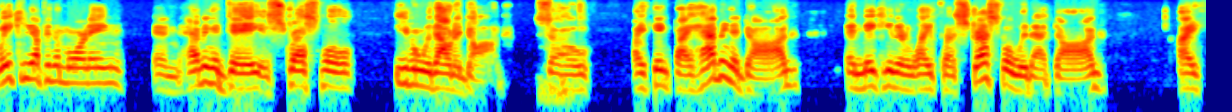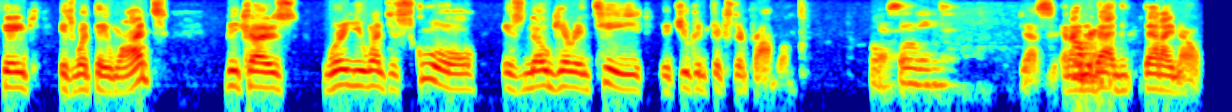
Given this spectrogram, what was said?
waking up in the morning and having a day is stressful even without a dog. So I think by having a dog and making their life less stressful with that dog, I think is what they want because where you went to school is no guarantee that you can fix their problem. Yes, indeed. Yes, and I know that that I know.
